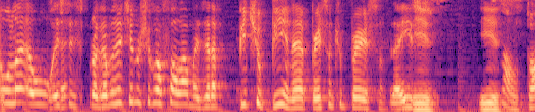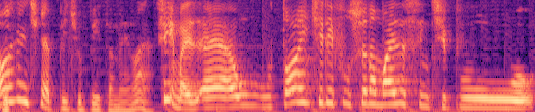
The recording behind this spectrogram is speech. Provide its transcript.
o, o- esses programas a gente não chegou a falar, mas era P2P, né? Person to person, é isso? Isso, isso. Não, o Torrent é P2P também, não é? Sim, mas é, o, o torrent ele funciona mais assim, tipo,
